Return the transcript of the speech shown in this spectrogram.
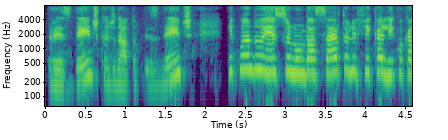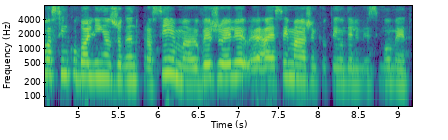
presidente, candidato a presidente, e quando isso não dá certo, ele fica ali com aquelas cinco bolinhas jogando para cima. Eu vejo ele, é, essa imagem que eu tenho dele nesse momento,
